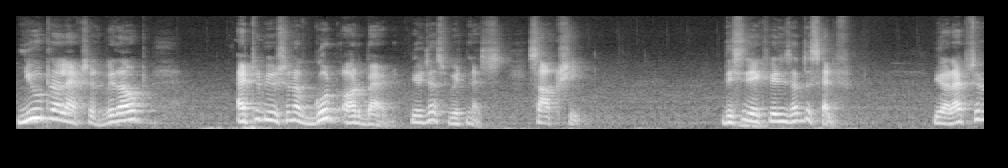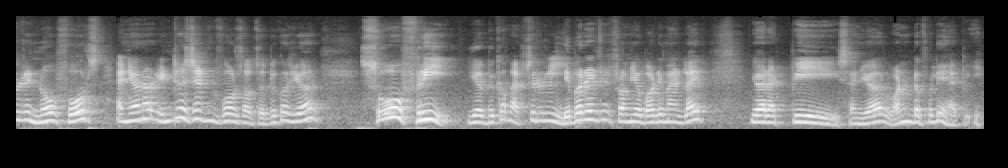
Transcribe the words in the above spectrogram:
neutral action without attribution of good or bad. You are just witness, sakshi. This is the experience of the self. You are absolutely no force and you are not interested in force also because you are so free. You have become absolutely liberated from your body mind life. You are at peace and you are wonderfully happy.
